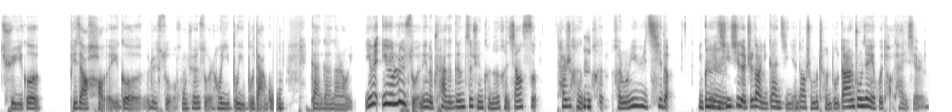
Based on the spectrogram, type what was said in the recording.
去一个比较好的一个律所、红圈所，然后一步一步打工，干干干。然后因为因为律所那个 track 跟咨询可能很相似，它是很很很容易预期的，你可以清晰的知道你干几年到什么程度，当然中间也会淘汰一些人。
